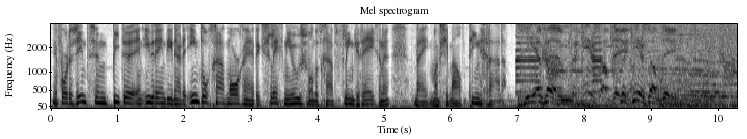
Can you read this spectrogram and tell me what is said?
En voor de Zinten, Pieten en iedereen die naar de intocht gaat morgen... heb ik slecht nieuws, want het gaat flink regenen bij maximaal 10 graden. ZFM, verkeersupdate. verkeersupdate.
